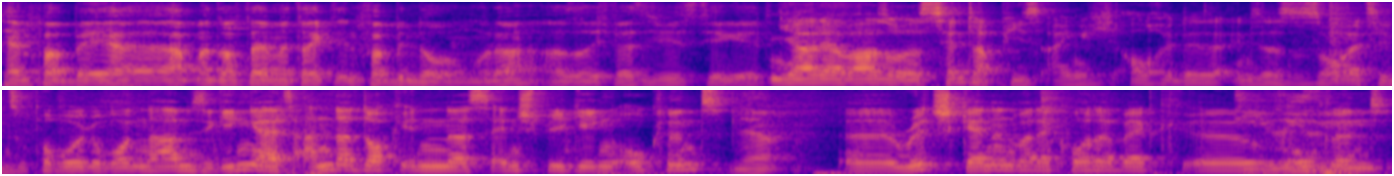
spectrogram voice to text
Tampa Bay äh, hat man doch damit direkt in Verbindung, oder? Also ich weiß nicht, wie es dir geht. Ja, der war so das Centerpiece eigentlich auch in, der, in dieser Saison, als sie den Super Bowl gewonnen haben. Sie gingen ja als Underdog in das Endspiel gegen Oakland. Ja. Äh, Rich Gannon war der Quarterback äh, die riesen Oakland.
